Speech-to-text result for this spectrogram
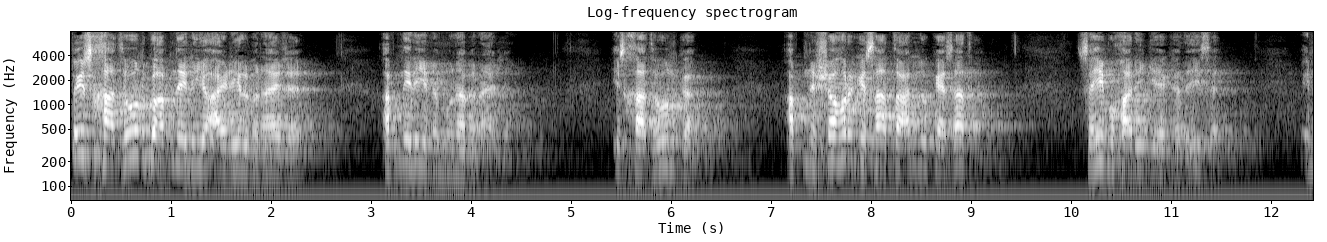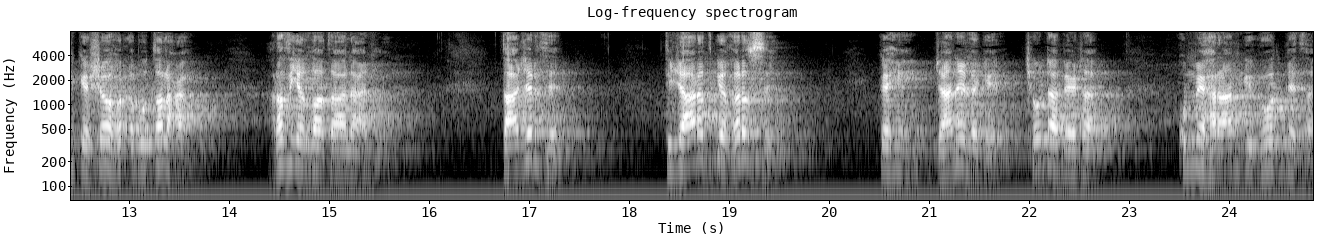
تو اس خاتون کو اپنے لیے آئیڈیل بنایا جائے، اپنے لیے نمونہ بنایا جائے۔ اس خاتون کا اپنے شوہر کے ساتھ تعلق کیسا تھا؟ صحیح بخاری کی ایک حدیث ہے، ان کے شوہر ابو طلحہ رضی اللہ تعالی عنہ تاجر تھے، تجارت کے غرض سے کہیں جانے لگے، چھوٹا بیٹا ام حرام کی گود میں تھا،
